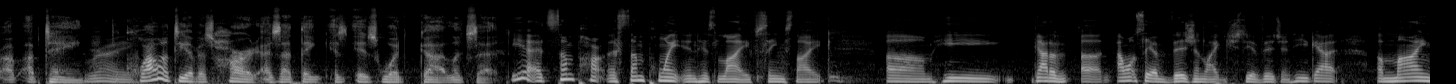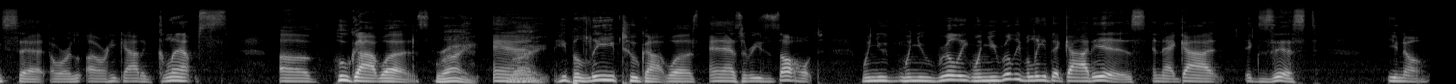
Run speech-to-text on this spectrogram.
uh, obtain. Right. The quality of his heart, as I think, is is what God looks at. Yeah, at some part, at some point in his life, seems like um, he got a, uh, I won't say a vision like you see a vision. He got a mindset, or or he got a glimpse of who God was, Right. and right. he believed who God was, and as a result, when you when you really when you really believe that God is and that God exists, you know,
